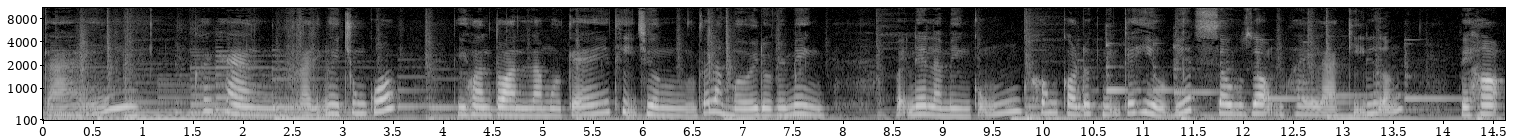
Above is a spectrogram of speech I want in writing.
cái khách hàng là những người trung quốc thì hoàn toàn là một cái thị trường rất là mới đối với mình. Vậy nên là mình cũng không có được những cái hiểu biết sâu rộng hay là kỹ lưỡng về họ.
